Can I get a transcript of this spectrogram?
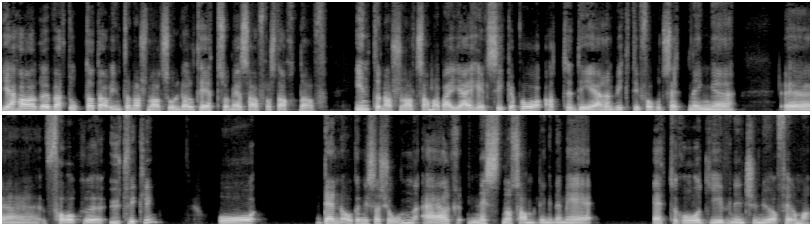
jeg har vært opptatt av internasjonal solidaritet, som jeg sa fra starten av internasjonalt samarbeid. Jeg er helt sikker på at det er en viktig forutsetning eh, for eh, utvikling. Og denne organisasjonen er nesten å sammenligne med et rådgivende ingeniørfirma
